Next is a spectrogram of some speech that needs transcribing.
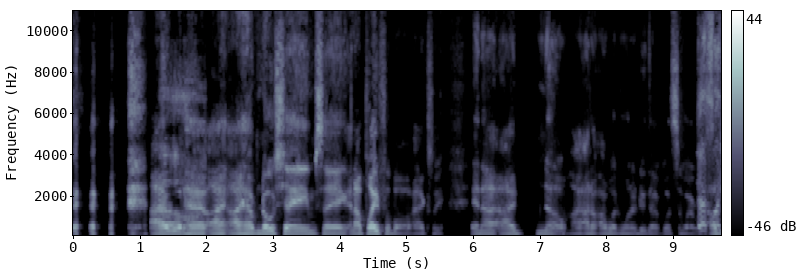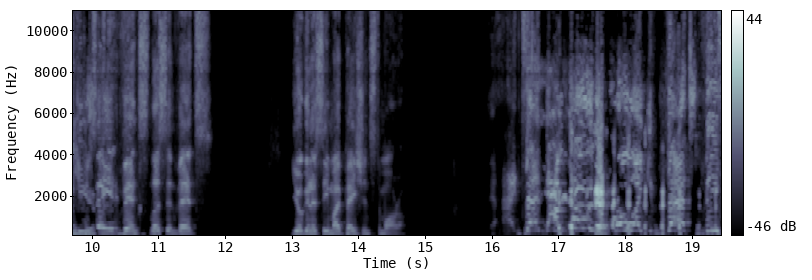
I would Oh. have I I have no shame saying, and I played football actually, and I I no I, I don't I wouldn't want to do that whatsoever. That's I'll like you a- saying, Vince, listen, Vince, you're going to see my patients tomorrow. I, that, I'm telling you, bro, like that's the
